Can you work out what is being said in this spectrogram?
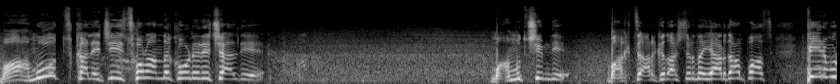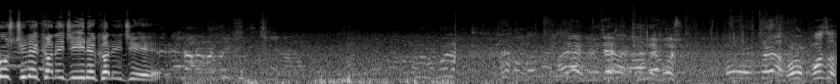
Mahmut kaleci son anda kornere çeldi. Mahmut şimdi baktı arkadaşlarına yerden pas. Bir vuruş yine kaleci yine kaleci. Boş. Ortaya. Oğlum pas at.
